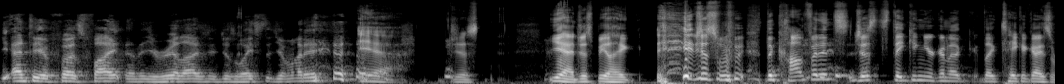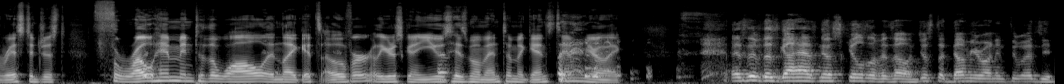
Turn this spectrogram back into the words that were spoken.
You enter your first fight and then you realize you just wasted your money. yeah, just yeah, just be like just the confidence, just thinking you're gonna like take a guy's wrist and just throw him into the wall and like it's over. You're just gonna use his momentum against him. You're like, As if this guy has no skills of his own, just a dummy running towards you.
